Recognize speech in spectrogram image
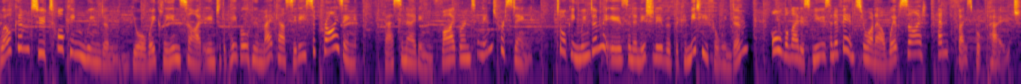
Welcome to Talking Wyndham, your weekly insight into the people who make our city surprising, fascinating, vibrant, and interesting. Talking Wyndham is an initiative of the Committee for Wyndham. All the latest news and events are on our website and Facebook page.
